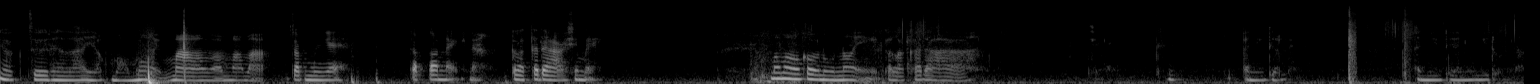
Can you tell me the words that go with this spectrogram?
อยากเจอเธอละอยากเมาหมอยมามามามาจับมือไง จับตอนไหนนะกรกฎาใช่ไหมมาเมากับหนูหน่อยกรกฎาใช่ไหมคืออันนี้เดือนอะไรอันนี้เดือนมิถุนา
